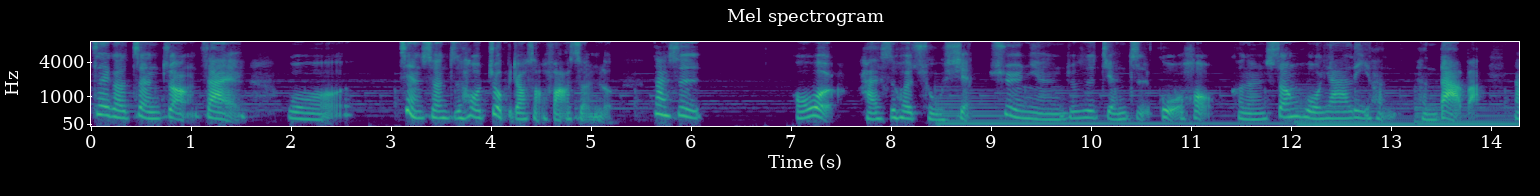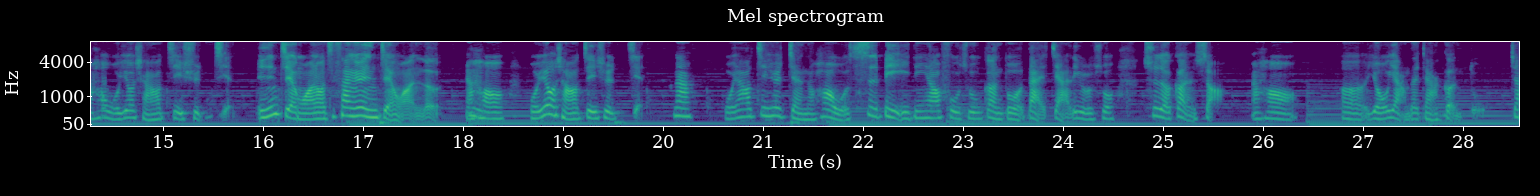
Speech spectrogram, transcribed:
这个症状在我健身之后就比较少发生了，但是偶尔还是会出现。去年就是减脂过后，可能生活压力很很大吧，然后我又想要继续减，已经减完了，这三个月已经减完了，然后我又想要继续减。那我要继续减的话，我势必一定要付出更多的代价，例如说吃的更少，然后呃有氧再加更多。加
